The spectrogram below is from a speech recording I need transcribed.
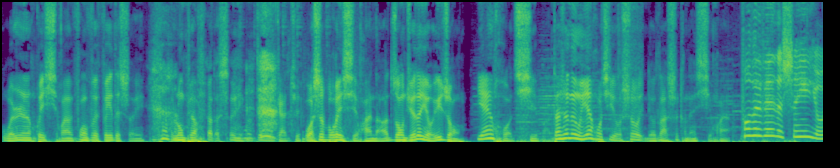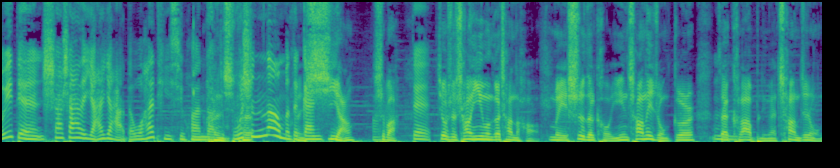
文人会喜欢凤飞飞的声音，龙飘飘的声音这种感觉，我是不会喜欢的啊，总觉得有一种烟火气吧。但是那种烟火气，有时候刘老师可能喜欢，凤飞飞的声音有一点沙沙的、哑哑的，我还挺喜欢的，就不是那么的干净。是吧？对，就是唱英文歌唱得好，美式的口音唱那种歌，在嗯 club 里面唱这种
